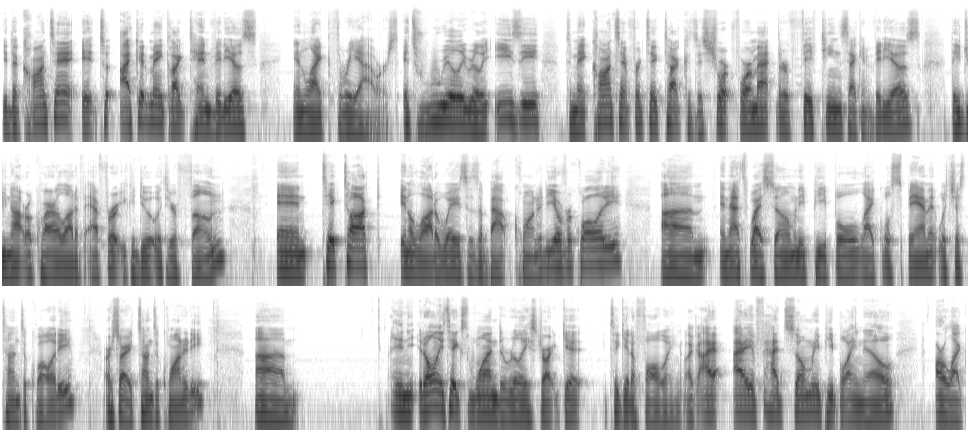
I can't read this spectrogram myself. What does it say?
The content, it t- I could make like 10 videos in like 3 hours. It's really really easy to make content for TikTok cuz it's short format. They're 15 second videos. They do not require a lot of effort. You can do it with your phone. And TikTok in a lot of ways is about quantity over quality. Um, and that's why so many people like will spam it with just tons of quality or sorry, tons of quantity. Um, and it only takes one to really start get to get a following. Like I I've had so many people I know are like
